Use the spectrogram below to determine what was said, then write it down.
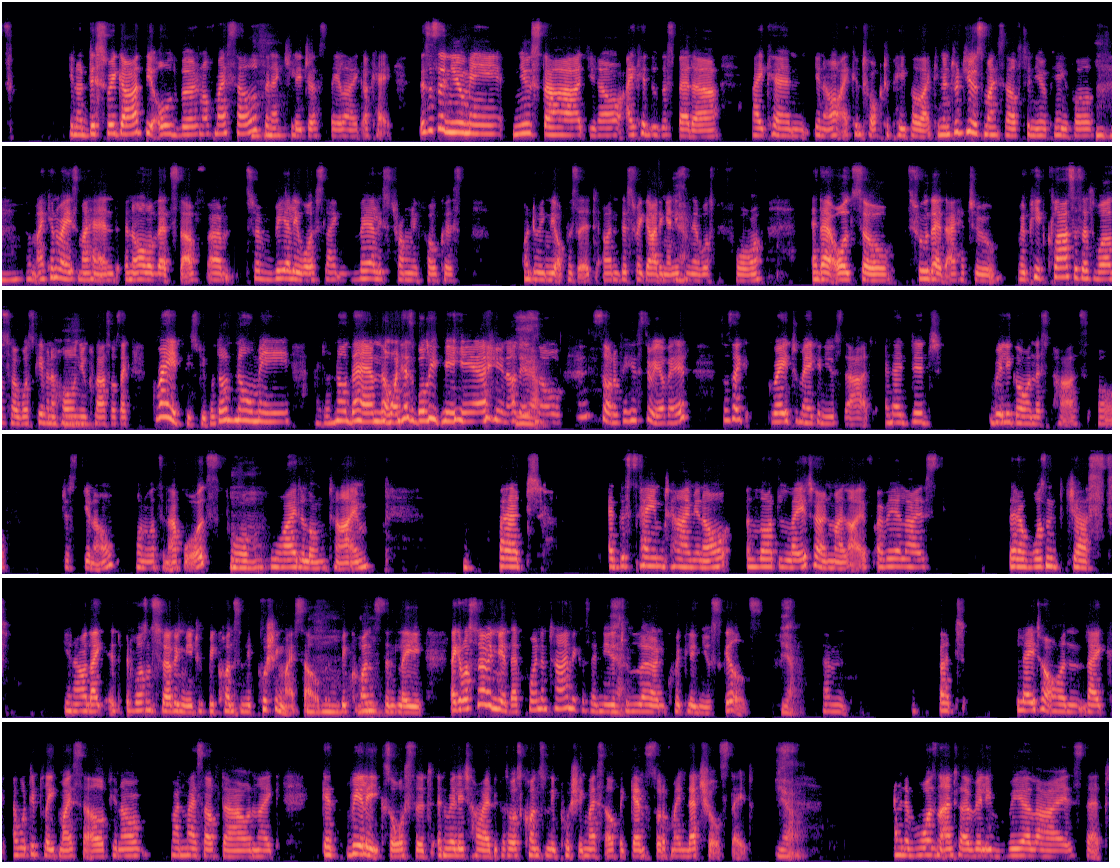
you know disregard the old version of myself mm-hmm. and actually just say like okay this is a new me new start you know i can do this better i can you know i can talk to people i can introduce myself to new people mm-hmm. um, i can raise my hand and all of that stuff um, so really was like very strongly focused on doing the opposite, on disregarding anything yeah. that was before. And I also, through that, I had to repeat classes as well. So I was given a whole mm-hmm. new class. I was like, great, these people don't know me. I don't know them. No one has bullied me here. You know, there's yeah. no sort of history of it. So it's like great to make a new start. And I did really go on this path of just, you know, onwards and upwards for mm-hmm. quite a long time. But at the same time, you know, a lot later in my life, I realized that I wasn't just, you know, like it, it wasn't serving me to be constantly pushing myself, mm-hmm. to be mm-hmm. constantly like it was serving me at that point in time because I needed yeah. to learn quickly new skills. Yeah. Um, but later on, like I would deplete myself, you know, run myself down, like get really exhausted and really tired because I was constantly pushing myself against sort of my natural state. Yeah. And it wasn't until I really realized that,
